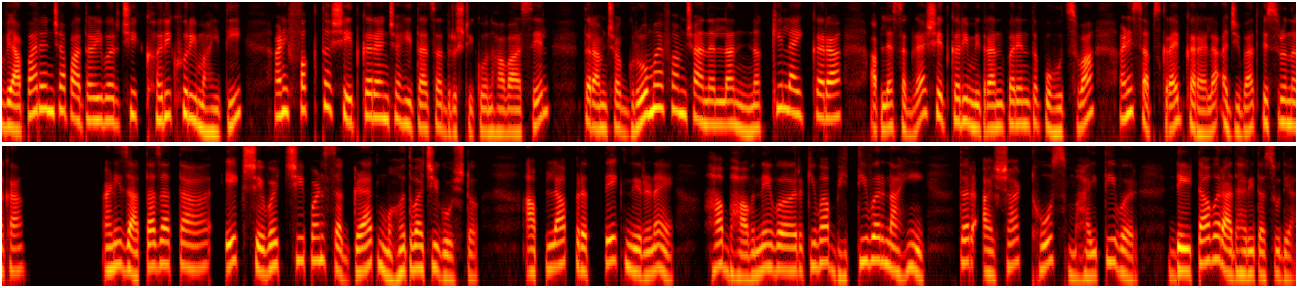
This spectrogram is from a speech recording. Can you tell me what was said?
व्यापाऱ्यांच्या पातळीवरची खरीखुरी माहिती आणि फक्त शेतकऱ्यांच्या हिताचा दृष्टिकोन हवा असेल तर आमच्या ग्रो माय फार्म चॅनलला नक्की लाईक करा आपल्या सगळ्या शेतकरी मित्रांपर्यंत पोहोचवा आणि सबस्क्राईब करायला अजिबात विसरू नका. आणि जाता जाता एक शेवटची पण सगळ्यात महत्वाची गोष्ट आपला प्रत्येक निर्णय हा भावनेवर किंवा भीतीवर नाही तर अशा ठोस माहितीवर डेटावर आधारित असू द्या.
